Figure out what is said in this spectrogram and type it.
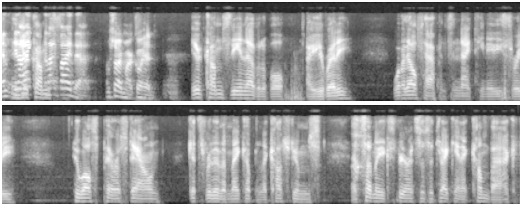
And, and, and I comes, and I buy that. I'm sorry, Mark. Go ahead. Here comes the inevitable. Are you ready? What else happens in 1983? Who else pairs down gets rid of the makeup and the costumes, and suddenly experiences a gigantic comeback.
